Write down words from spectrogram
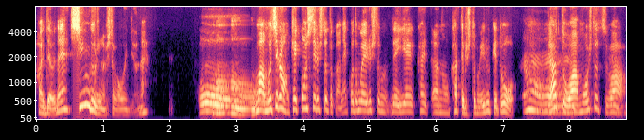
あれだよねシングルの人が多いんだよね。おうんまあもちろん結婚してる人とかね子供がいる人で家かあの飼ってる人もいるけど、うんうんうん。であとはもう一つは、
